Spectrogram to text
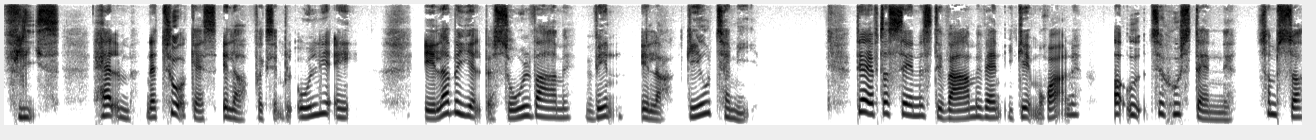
flis, halm, naturgas eller for eksempel olie af, eller ved hjælp af solvarme, vind eller geotermi. Derefter sendes det varme vand igennem rørene og ud til husstandene, som så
